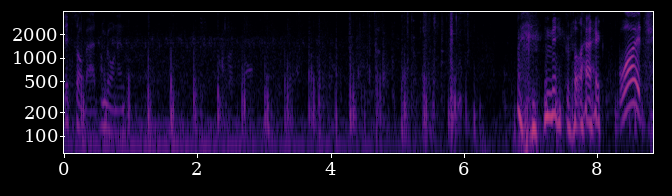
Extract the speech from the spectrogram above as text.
It's so bad. I'm going in. Nick, relax. What?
